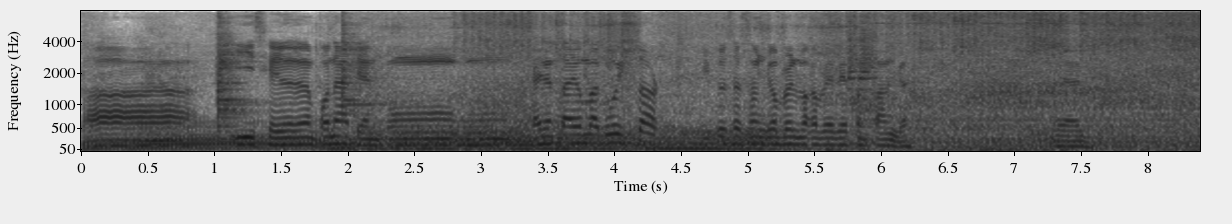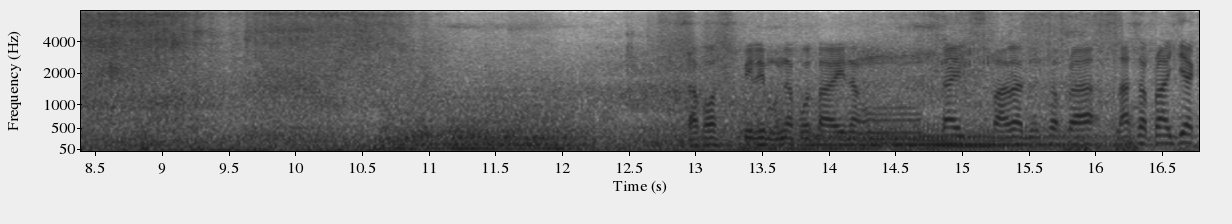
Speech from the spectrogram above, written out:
Ah, i-schedule na lang po natin kung, kung kailan tayo mag-start dito sa San Gabriel Macabebe, Pampanga. Ayan. Tapos pili muna po tayo ng tiles para dun sa pra lasa project.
